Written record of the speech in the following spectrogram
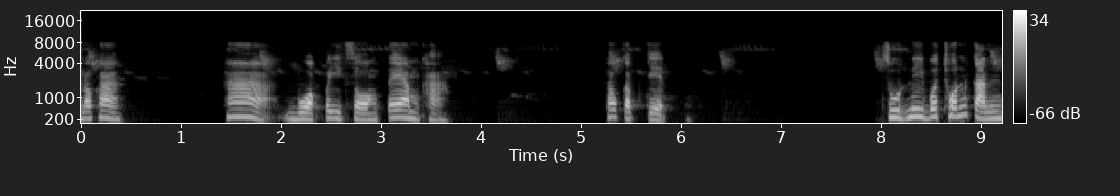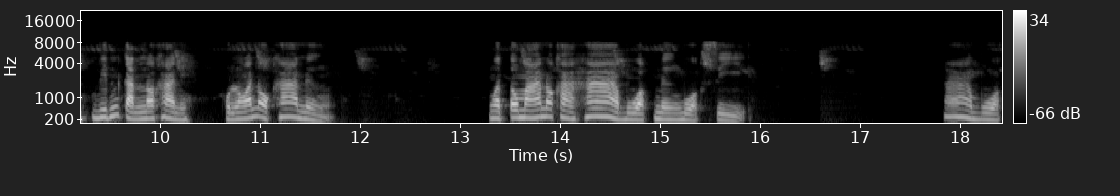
เนาะค่ะห้าบวกไปอีกสองแต้มค่ะ เท่ากับเจ็ด สูตรนี้บ่ชนกันวินกันเนาะค่ะนี่ ผลรางวัลออกห้าหนึ่งงวดต่อมาเนาะค่ะห้าบวกหนึ่งบวกสี่ห้าบวก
